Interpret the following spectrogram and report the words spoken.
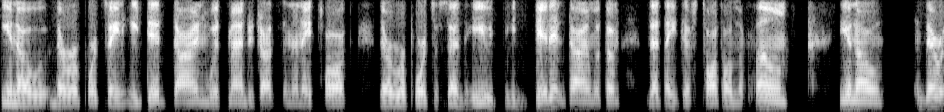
you know, there were reports saying he did dine with Magic Johnson and they talked. There were reports that said he he didn't dine with them, that they just talked on the phone. You know, there,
